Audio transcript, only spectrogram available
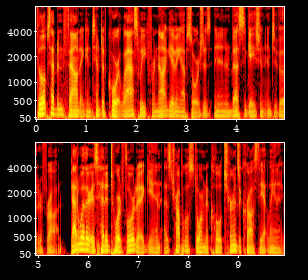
Phillips had been found in contempt of court last week for not giving up sources in an investigation into voter fraud. Bad weather is headed toward Florida again as Tropical Storm Nicole churns across the Atlantic.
